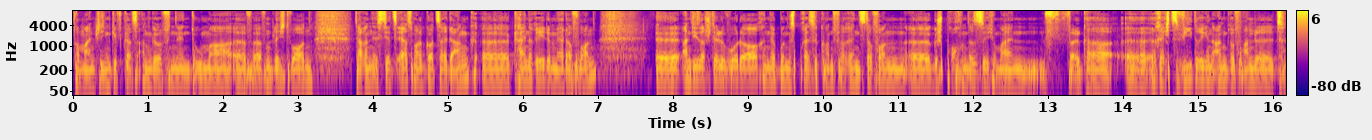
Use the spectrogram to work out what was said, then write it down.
vermeintlichen Giftgasangriffen in Duma äh, veröffentlicht worden. Darin ist jetzt erstmal Gott sei Dank äh, keine Rede mehr davon. Äh, an dieser Stelle wurde auch in der Bundespressekonferenz davon äh, gesprochen, dass es sich um einen völkerrechtswidrigen Angriff handelt.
